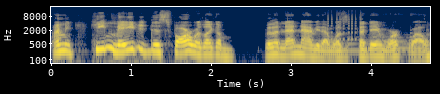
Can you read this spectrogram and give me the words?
I mean, he made it this far with like a with a net navi that was that didn't work well.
